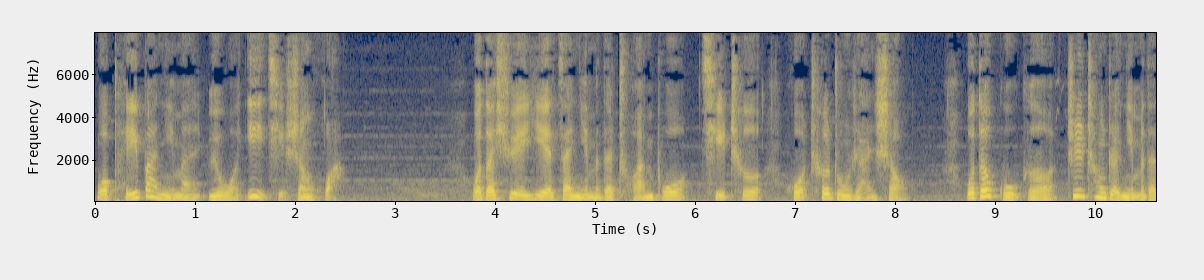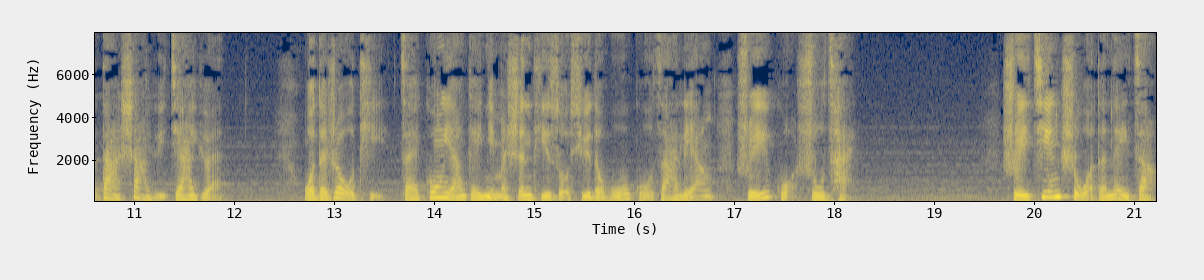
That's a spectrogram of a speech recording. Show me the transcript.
我陪伴你们，与我一起升华。我的血液在你们的传播、汽车、火车中燃烧。我的骨骼支撑着你们的大厦与家园。我的肉体在供养给你们身体所需的五谷杂粮、水果、蔬菜。水晶是我的内脏，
